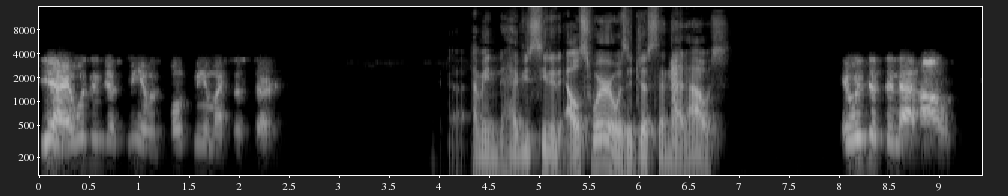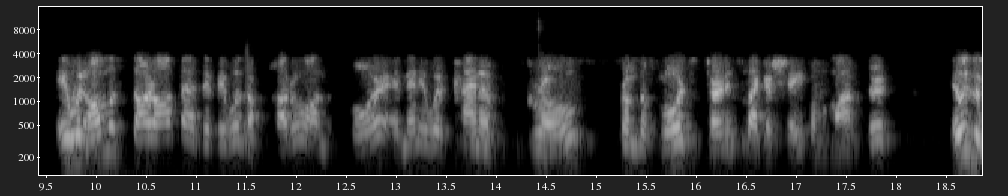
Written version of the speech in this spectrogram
Yeah, it wasn't just me. It was both me and my sister. I mean, have you seen it elsewhere, or was it just in that house? It was just in that house. It would almost start off as if it was a puddle on the floor, and then it would kind of grow from the floor to turn into like a shape of a monster. It was the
